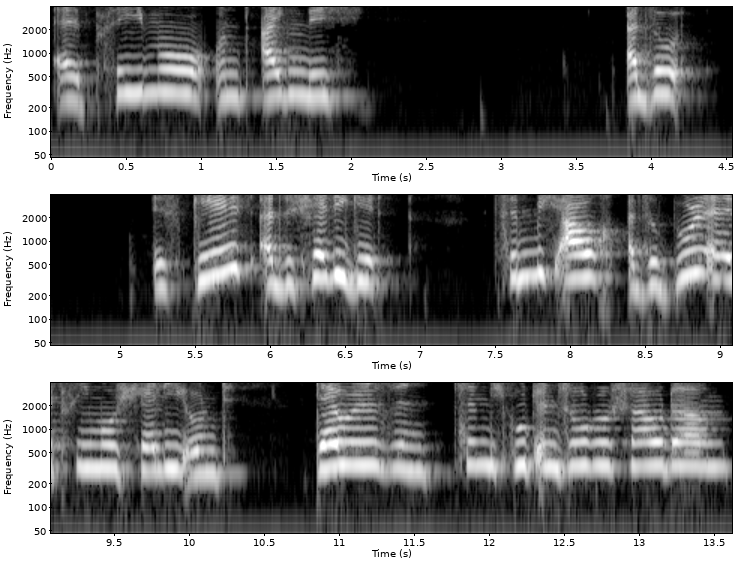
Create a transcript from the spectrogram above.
El Primo und eigentlich. Also, es geht, also Shelly geht ziemlich auch. Also Bull, El Primo, Shelly und Daryl sind ziemlich gut in Solo Showdown.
